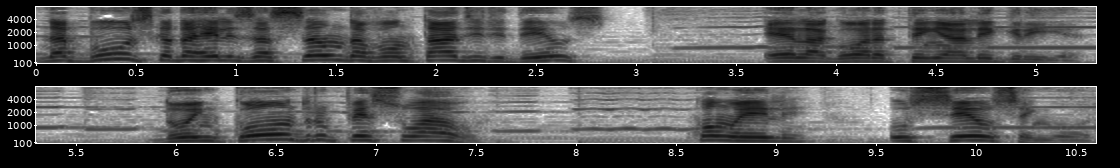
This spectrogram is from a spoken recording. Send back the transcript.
na busca da realização da vontade de Deus, ela agora tem a alegria do encontro pessoal com Ele, o seu Senhor.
